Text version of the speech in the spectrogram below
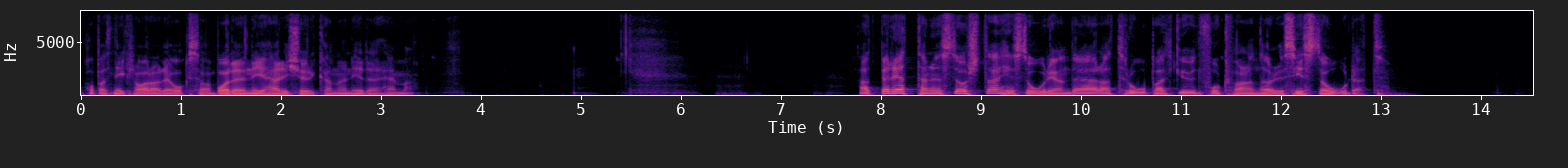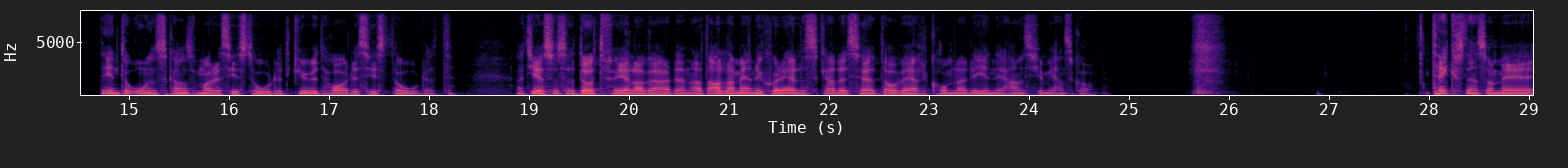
Hoppas ni klarar det också, både ni här i kyrkan och ni där hemma. Att berätta den största historien det är att tro på att Gud fortfarande har det sista ordet. Det är inte ondskan som har det sista ordet, Gud har det sista ordet. Att Jesus har dött för hela världen, att alla människor är älskade, sedda och välkomnade in i hans gemenskap. Texten som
